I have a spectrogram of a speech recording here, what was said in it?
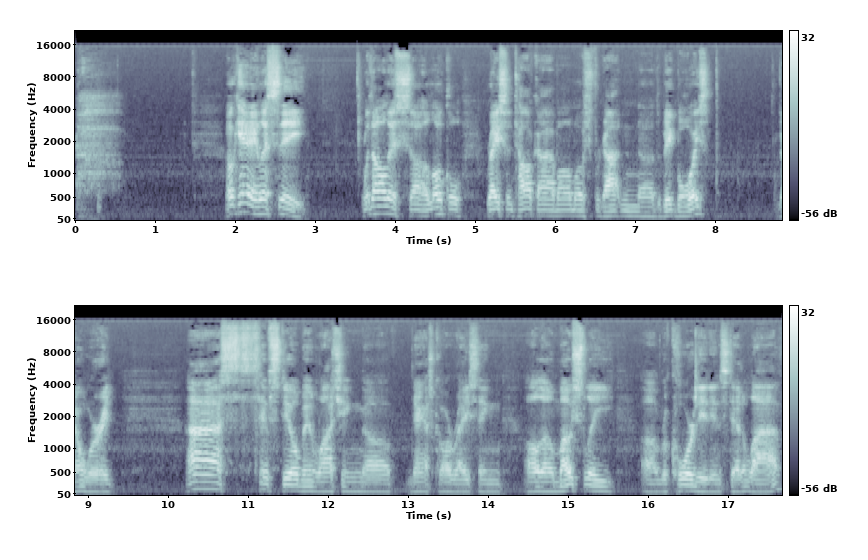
Okay, let's see. With all this uh, local racing talk, I've almost forgotten uh, the big boys. Don't worry. I have still been watching uh, NASCAR racing, although mostly uh, recorded instead of live.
